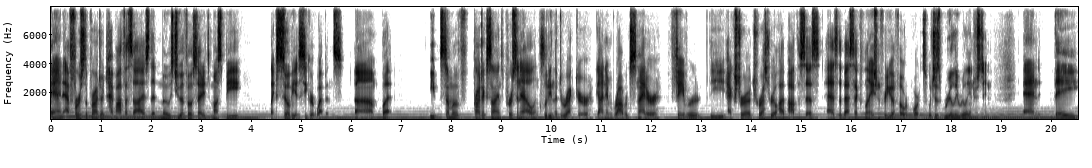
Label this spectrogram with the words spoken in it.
And at first, the project hypothesized that most UFO sightings must be like Soviet secret weapons. Um, but some of Project Sign's personnel, including the director, a guy named Robert Sneider, favored the extraterrestrial hypothesis as the best explanation for UFO reports, which is really, really interesting. And they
